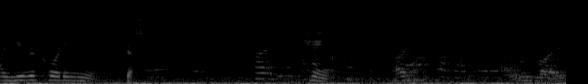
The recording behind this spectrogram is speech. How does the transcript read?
Are you recording me? Yes. Hi. Hang on. Like,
